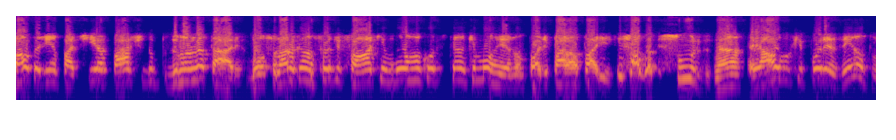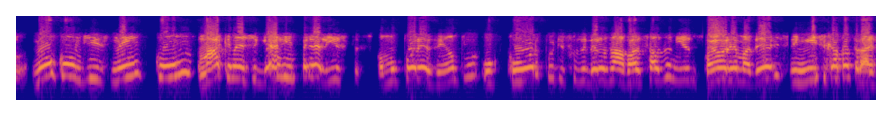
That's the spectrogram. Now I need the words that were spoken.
falta de empatia parte do, do mandatário. Bolsonaro cansou de falar que morra quando tem que morrer, não pode parar o país. Isso é algo absurdo, né? É algo que, por exemplo, não condiz nem com máquinas de guerra imperialistas, como, por exemplo, o corpo de fuzileiros navais dos Estados Unidos. Qual é o lema deles? Ninguém fica para trás.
